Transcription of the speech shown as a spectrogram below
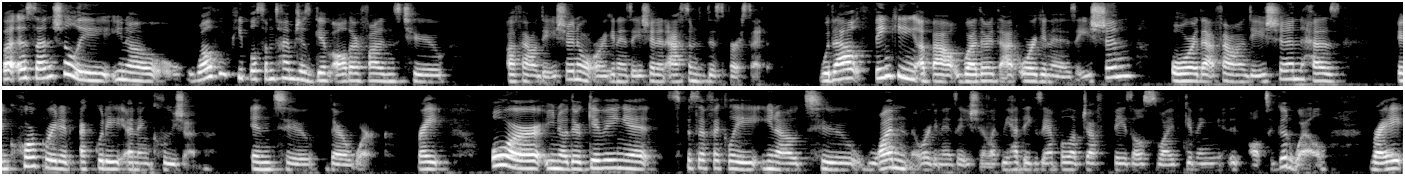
But essentially, you know, wealthy people sometimes just give all their funds to a foundation or organization and ask them to disperse it without thinking about whether that organization or that foundation has incorporated equity and inclusion into their work, right? Or you know they're giving it specifically you know to one organization. Like we had the example of jeff bezos' wife giving it all to goodwill right?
